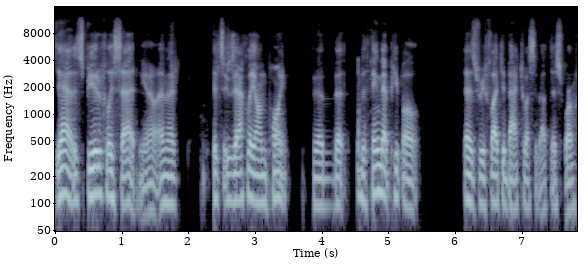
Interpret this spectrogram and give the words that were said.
Yeah it's beautifully said you know and it's exactly on point. You know the, the thing that people that is reflected back to us about this work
